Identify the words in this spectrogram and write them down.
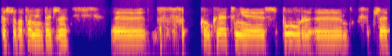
też trzeba pamiętać, że e, konkretnie spór e, przed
